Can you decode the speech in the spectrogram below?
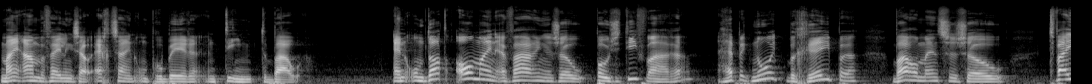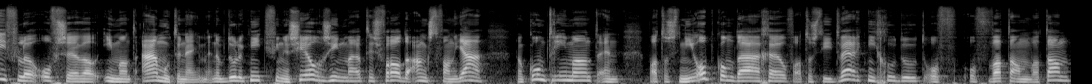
mijn aanbeveling zou echt zijn om proberen een team te bouwen. En omdat al mijn ervaringen zo positief waren, heb ik nooit begrepen waarom mensen zo twijfelen of ze wel iemand aan moeten nemen. En dat bedoel ik niet financieel gezien, maar het is vooral de angst van ja, dan komt er iemand en wat als hij niet opkomt dagen, of wat als hij het werk niet goed doet, of, of wat dan, wat dan.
